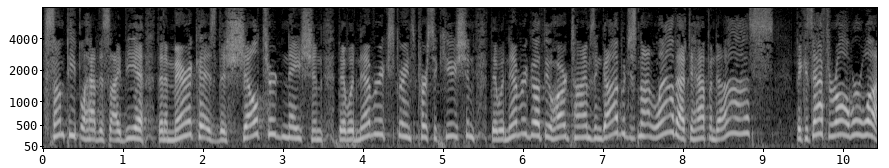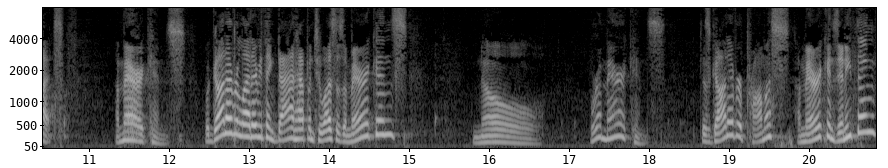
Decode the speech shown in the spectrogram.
Some people have this idea that America is the sheltered nation that would never experience persecution, that would never go through hard times, and God would just not allow that to happen to us. Because after all, we're what? Americans. Would God ever let everything bad happen to us as Americans? No. We're Americans. Does God ever promise Americans anything?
